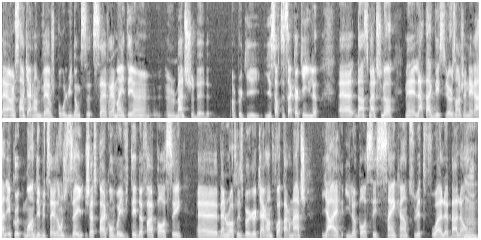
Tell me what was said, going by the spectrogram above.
un 140 verges pour lui. Donc, ça a vraiment été un, match de, un peu qui est, sorti de sa coquille dans ce match-là. Mais l'attaque des Steelers en général, écoute, moi en début de saison, je disais, j'espère qu'on va éviter de faire passer euh, Ben Roethlisberger 40 fois par match. Hier, il a passé 58 fois le ballon. Mm.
